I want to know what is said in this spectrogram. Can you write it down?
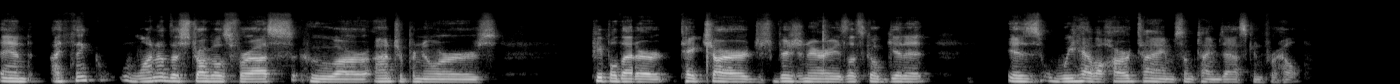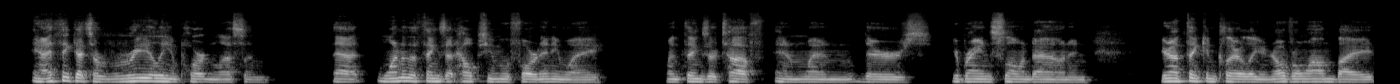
And I think one of the struggles for us who are entrepreneurs, people that are take charge, visionaries, let's go get it, is we have a hard time sometimes asking for help, and I think that's a really important lesson. That one of the things that helps you move forward anyway when things are tough and when there's your brain's slowing down and you're not thinking clearly, you're overwhelmed by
